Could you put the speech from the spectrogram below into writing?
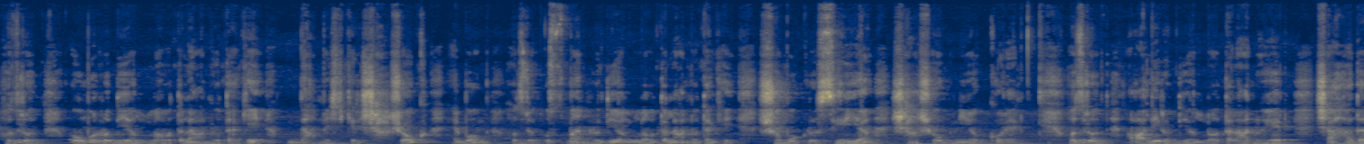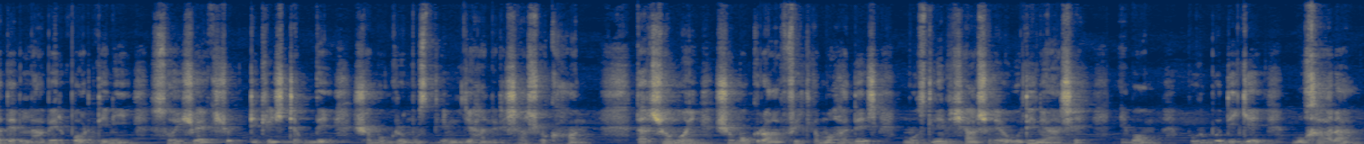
হজরত ওমর রদি আল্লাহ তালা তাকে দামেস্কের শাসক এবং হজরত উসমান রদি আল্লাহ তালা তাকে সমগ্র সিরিয়া শাসক নিয়োগ করেন। হজরত আলী রদি আল্লাহ তালা আনহের শাহাদাতের লাভের পর তিনি ছয়শো একষট্টি খ্রিস্টাব্দে সমগ্র মুসলিম জাহানের শাসক হন। তার সময় সমগ্র আফ্রিকা মহাদেশ মুসলিম শাসনের অধীনে আসে এবং পূর্ব দিকে বুখারা,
